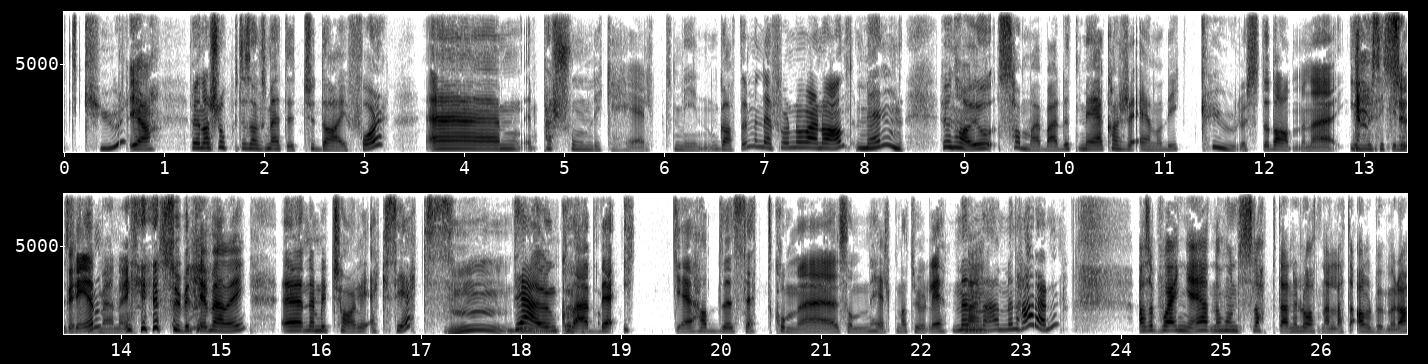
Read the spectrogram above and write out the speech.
litt kul. Ja. Hun har sluppet en sang som heter To Die For. Eh, personlig ikke helt min gate, men det får nå være noe annet. Men hun har jo samarbeidet med kanskje en av de kuleste damene i musikkindustrien. Subjektiv mening. Subjektiv mening. Eh, nemlig Charlie XCX. Mm, Det er jo en fett, collab jeg ikke hadde sett komme sånn helt naturlig. Men, eh, men her er den. Altså Poenget er at når hun slapp denne låten eller dette albumet, da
